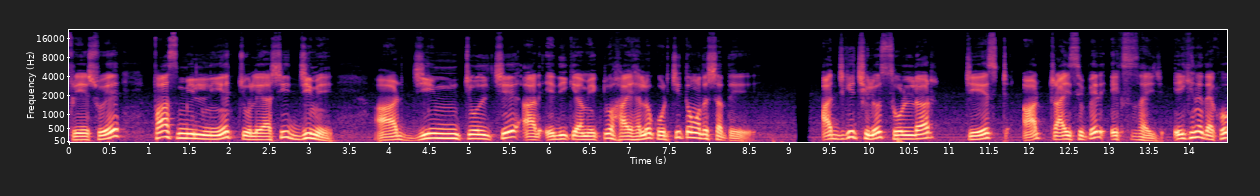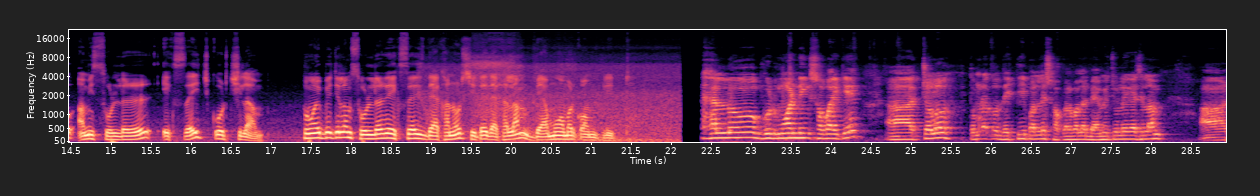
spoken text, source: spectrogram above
ফ্রেশ হয়ে ফার্স্ট মিল নিয়ে চলে আসি জিমে। আর জিম চলছে, আর এদিকে আমি একটু হাই হ্যালো করছি তোমাদের সাথে। আজকে ছিল শোল্ডার, চেস্ট আর ট্রাইসেপের এক্সারসাইজ। এইখানে দেখো আমি শোল্ডারের এক্সারসাইজ করছিলাম। সময় পেয়েছিলাম শোল্ডারের এক্সারসাইজ দেখানোর, সেটাই দেখালাম। ব্যায়ামও আমার কমপ্লিট। হ্যালো, গুড মর্নিং সবাইকে। চলো, তোমরা তো দেখতেই পারলে, সকালবেলা ব্যায়ামে চলে গেছিলাম। আর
